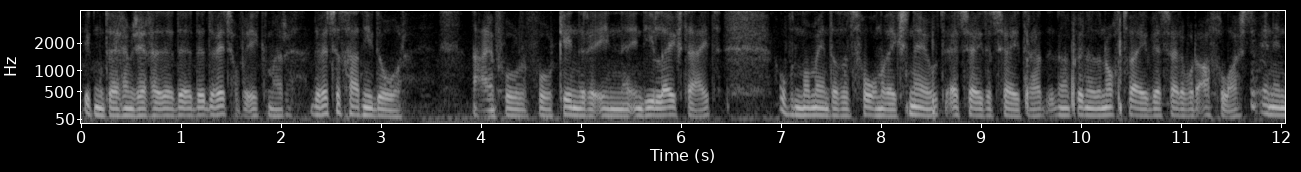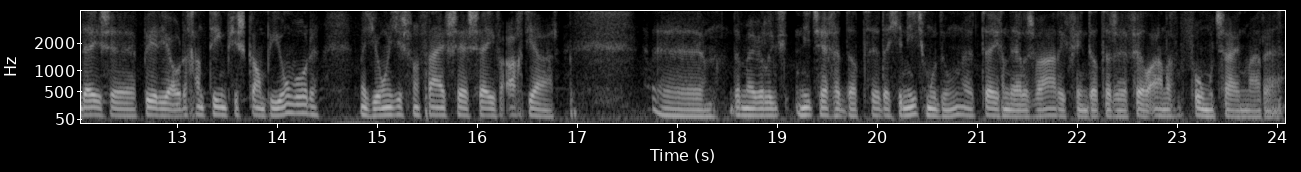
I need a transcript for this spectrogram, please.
ik moet tegen hem zeggen... De, de, de wedstrijd, of ik, maar de wedstrijd gaat niet door. Nou, en voor, voor kinderen in, in die leeftijd, op het moment dat het volgende week sneeuwt, et cetera, et cetera, dan kunnen er nog twee wedstrijden worden afgelast. En in deze periode gaan teampjes kampioen worden met jongetjes van 5, 6, 7, 8 jaar. Uh, daarmee wil ik niet zeggen dat, uh, dat je niets moet doen. Het tegendeel is waar. Ik vind dat er uh, veel aandacht voor moet zijn. Maar,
